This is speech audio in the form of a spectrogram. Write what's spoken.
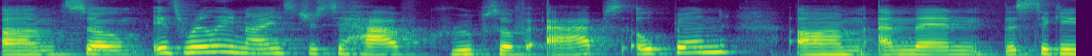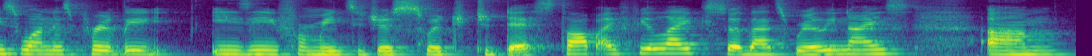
Um, so it's really nice just to have groups of apps open. Um, and then the stickies one is pretty easy for me to just switch to desktop, I feel like. So that's really nice. Um,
